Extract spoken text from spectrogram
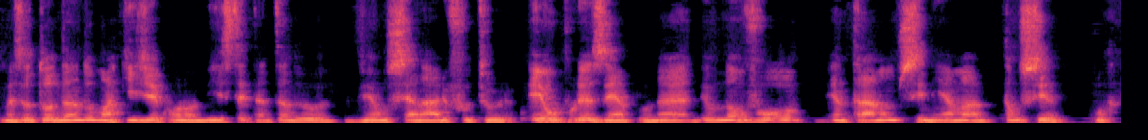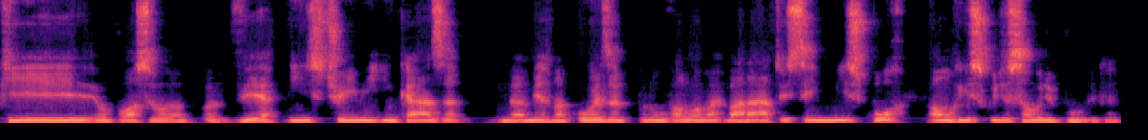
Mas eu estou dando uma aqui de economista e tentando ver um cenário futuro. Eu, por exemplo, né, eu não vou entrar num cinema tão cedo, porque eu posso ver em streaming em casa a mesma coisa por um valor mais barato e sem me expor a um risco de saúde pública.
